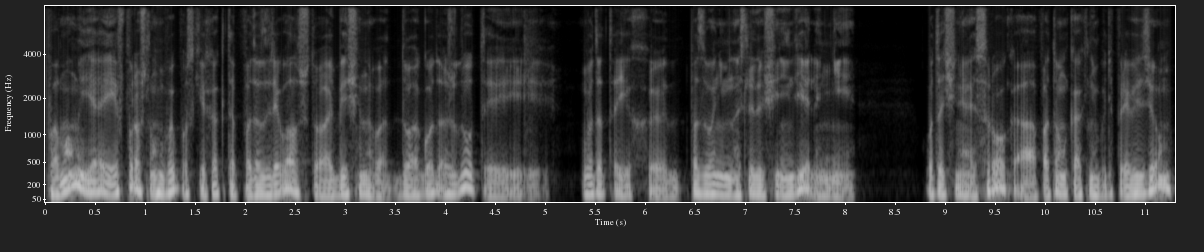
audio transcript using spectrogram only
По-моему, я и в прошлом выпуске как-то подозревал, что обещанного два года ждут, и вот это их э, позвоним на следующей неделе, не уточняя срок, а потом как-нибудь привезем,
